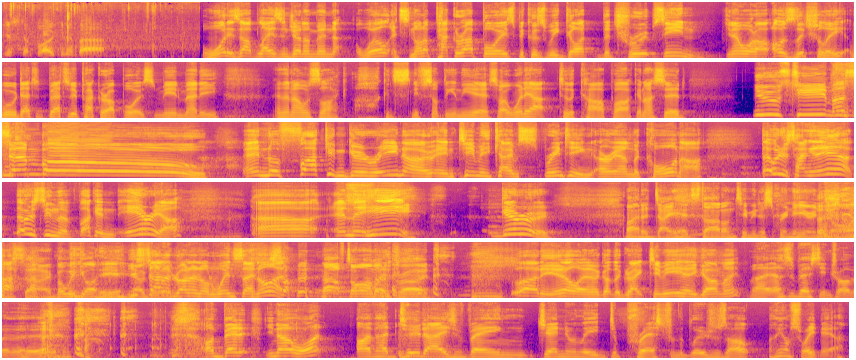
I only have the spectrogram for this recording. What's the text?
just a bloke in a bar. What is up, ladies and gentlemen? Well, it's not a packer up, boys, because we got the troops in. You know what? I, I was literally, we were about to, do packer up, boys, me and Maddie, and then I was like, oh, I can sniff something in the air. So I went out to the car park and I said, News team assemble! and the fucking Gurino and Timmy came sprinting around the corner. They were just hanging out. They were just in the fucking area. Uh, and they're here. Guru. I had a day head start on Timmy to sprint here in time, so but we got here. You started running on Wednesday night. half time on the road. Bloody hell. And I got the great Timmy. How you going, mate? Mate, that's the best intro I've ever heard. I'm better. You know what? I've had two days of being genuinely depressed from the Blues result. I think I'm sweet now.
